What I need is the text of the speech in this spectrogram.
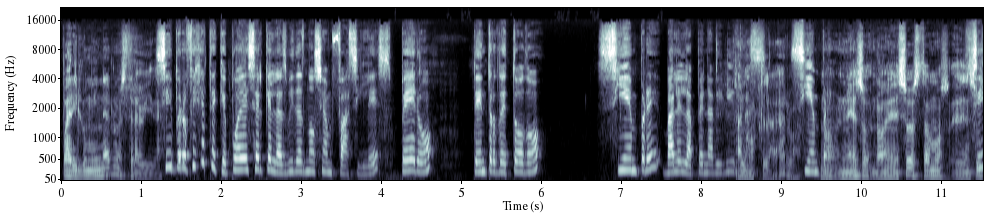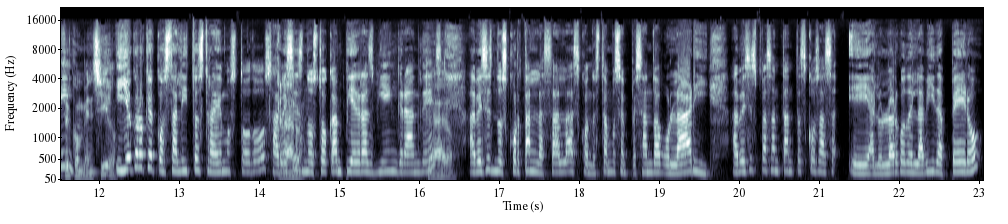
para iluminar nuestra vida. Sí, pero fíjate que puede ser que las vidas no sean fáciles, pero dentro de todo, siempre vale la pena Ah, vivirlas. no, claro. Siempre. No, en eso, no, en eso estamos, en eso Sí. estoy convencido. Y yo creo que costalitos traemos todos. A Claro. veces nos tocan piedras bien grandes. Claro. A veces nos cortan las alas cuando estamos empezando a volar y a veces pasan tantas cosas eh, a lo largo de la vida, pero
